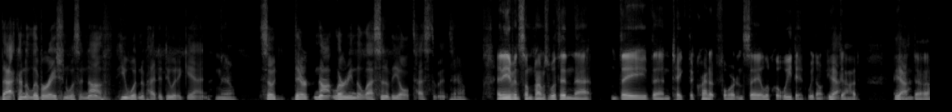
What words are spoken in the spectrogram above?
that kind of liberation was enough, he wouldn't have had to do it again. yeah So they're not learning the lesson of the Old Testament. Yeah. and even sometimes within that they then take the credit for it and say look what we did we don't need Yeah. god Yeah. and uh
